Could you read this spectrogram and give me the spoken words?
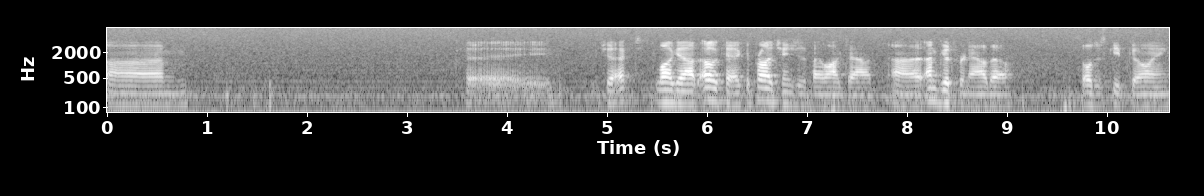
Um, okay, reject, log out. Oh, okay, I could probably change it if I logged out. Uh, I'm good for now though, so I'll just keep going.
